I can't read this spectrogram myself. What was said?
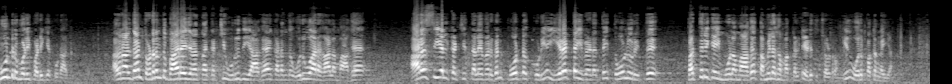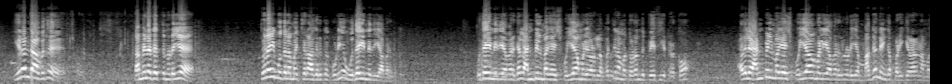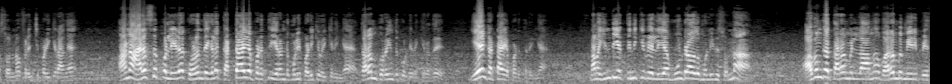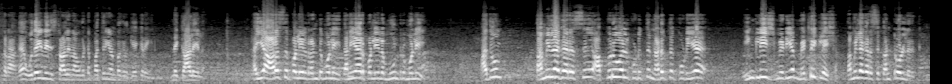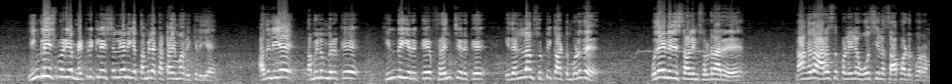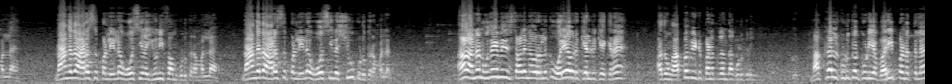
மூன்று மொழி படிக்க கூடாது அதனால்தான் தொடர்ந்து பாரதிய ஜனதா கட்சி உறுதியாக கடந்த ஒரு வார காலமாக அரசியல் கட்சி தலைவர்கள் போட்டக்கூடிய இரட்டை வேடத்தை தோலுரித்து பத்திரிகை மூலமாக தமிழக மக்கள்கிட்ட எடுத்து சொல்றோம். இது ஒரு பக்கம் ஐயா. இரண்டாவது தமிழகத்தினுடைய துணை முதலமைச்சராக இருக்கக்கூடிய உதயநிதி அவர்கள். உதயநிதி அவர்கள் அன்பில் மகேஷ் பொய்யாமொழி அவர்களை பத்தி நம்ம தொடர்ந்து பேசிட்டு இருக்கோம். அதில் அன்பில் மகேஷ் பொய்யாமொழி அவர்களுடைய மகன் எங்க படிக்கிறார் நம்ம சொன்னோம் பிரெஞ்சு படிக்கிறாங்க. ஆனா அரசு பள்ளியில குழந்தைகளை கட்டாயப்படுத்தி இரண்டு மொழி படிக்க வைக்கிறீங்க. தரம் குறைந்து கொண்டிருக்கிறது. ஏன் கட்டாயப்படுத்துறீங்க? நம்ம இந்திய திணிக்கவே இல்லையா மூன்றாவது மொழின்னு சொன்னா அவங்க தரம் இல்லாம வரம்பு மீறி பேசுறாங்க. உதயநிதி ஸ்டாலின் அவங்ககிட்ட பத்திரிகை நண்பர்கள் கேட்கறீங்க இன்னைக்கு காலையில. ஐயா அரசு பள்ளியில் ரெண்டு மொழி தனியார் பள்ளியில மூன்று மொழி. அதுவும் தமிழக அரசு அப்ரூவல் கொடுத்து நடத்தக்கூடிய இங்கிலீஷ் மீடியம் மெட்ரிகுலேஷன் தமிழக அரசு கண்ட்ரோல் இருக்கு. இங்கிலீஷ் மீடியம் மெட்ரிகுலேஷன்லயே நீங்க தமிழை கட்டாயமா வைக்கலையே. அதுலயே தமிழும் இருக்கு ஹிந்தி இருக்கு பிரெஞ்சு இருக்கு. இதெல்லாம் சுட்டி காட்டும் பொழுது உதயநிதி ஸ்டாலின் சொல்றாரு நாங்க தான் அரசு பள்ளியில ஓசியில சாப்பாடு போடுறோம்ல நாங்க தான் அரசு பள்ளியில ஓசியில யூனிஃபார்ம் கொடுக்கறோம்ல நாங்க தான் அரசு பள்ளியில ஓசியில ஷூ கொடுக்கறோம்ல ஆனால் அண்ணன் உதயநிதி ஸ்டாலின் அவர்களுக்கு ஒரே ஒரு கேள்வி கேட்கிறேன். அது உங்க அப்ப வீட்டு பணத்துல இருந்தா கொடுக்குறீங்க. மக்கள் கொடுக்கக்கூடிய வரி பணத்துல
